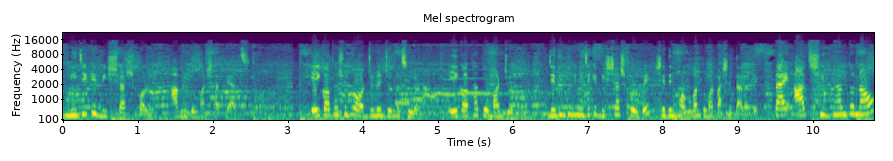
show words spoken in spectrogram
নিজেকে বিশ্বাস করো, আমি তোমার সাথে আছি। এই কথা শুধু অর্জুনের জন্য ছিল না, এই কথা তোমার জন্য। যেদিন তুমি নিজেকে বিশ্বাস করবে, সেদিন ভগবান তোমার পাশে দাঁড়াবে। তাই আজ সিদ্ধান্ত নাও,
